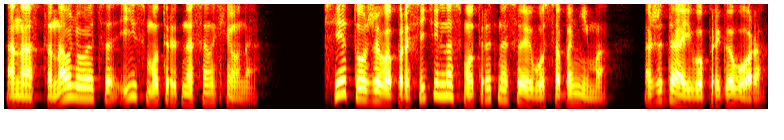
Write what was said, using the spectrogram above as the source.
она останавливается и смотрит на Санхёна. Все тоже вопросительно смотрят на своего Сабанима, ожидая его приговора.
